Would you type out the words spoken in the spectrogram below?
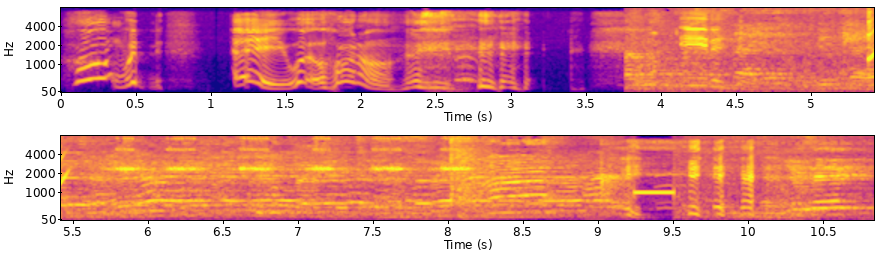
huh? What? Hey, what, hold on. I'm eating. Music!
